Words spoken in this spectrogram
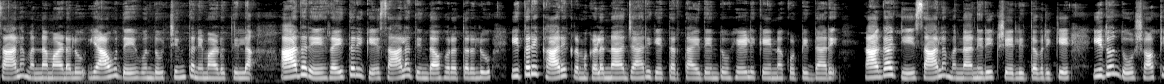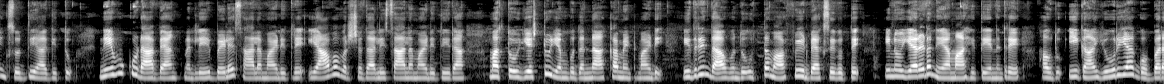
ಸಾಲ ಮನ್ನಾ ಮಾಡಲು ಯಾವುದೇ ಒಂದು ಚಿಂತನೆ ಮಾಡುತ್ತಿಲ್ಲ. ಆದರೆ ರೈತರಿಗೆ ಸಾಲದಿಂದ ಹೊರತರಲು ಇತರೆ ಕಾರ್ಯಕ್ರಮಗಳನ್ನು ಜಾರಿಗೆ ತರ್ತಾ ಇದೆ ಎಂದು ಹೇಳಿಕೆಯನ್ನು ಕೊಟ್ಟಿದ್ದಾರೆ. ಹಾಗಾಗಿ ಸಾಲ ಮನ್ನಾ ನಿರೀಕ್ಷೆಯಲ್ಲಿದ್ದವರಿಗೆ ಇದೊಂದು ಶಾಕಿಂಗ್ ಸುದ್ದಿಯಾಗಿತ್ತು. ನೀವು ಕೂಡ ಬ್ಯಾಂಕ್ನಲ್ಲಿ ಬೆಳೆ ಸಾಲ ಮಾಡಿದರೆ ಯಾವ ವರ್ಷದಲ್ಲಿ ಸಾಲ ಮಾಡಿದ್ದೀರಾ ಮತ್ತು ಎಷ್ಟು ಎಂಬುದನ್ನು ಕಮೆಂಟ್ ಮಾಡಿ. ಇದರಿಂದ ಒಂದು ಉತ್ತಮ ಫೀಡ್ಬ್ಯಾಕ್ ಸಿಗುತ್ತೆ. ಇನ್ನು ಎರಡನೆಯ ಮಾಹಿತಿ ಏನೆಂದರೆ, ಹೌದು, ಈಗ ಯೂರಿಯಾ ಗೊಬ್ಬರ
